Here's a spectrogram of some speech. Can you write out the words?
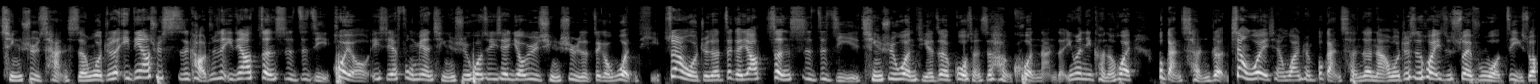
情绪产生。我觉得一定要去思考，就是一定要正视自己会有一些负面情绪或是一些忧郁情绪的这个问题。虽然我觉得这个要正视自己情绪问题的这个过程是很困难的，因为你可能会不敢承认。像我以前完全不敢承认啊，我就是会一直。说服我自己说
